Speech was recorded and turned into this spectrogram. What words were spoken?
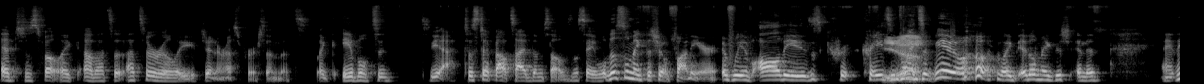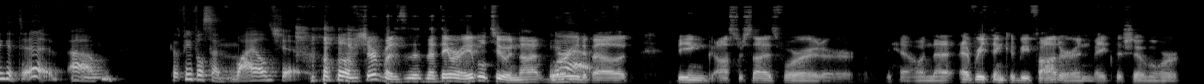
It just felt like, oh, that's a that's a really generous person that's like able to yeah, to step outside themselves and say, well, this will make the show funnier if we have all these cr- crazy yeah. points of view. like it'll make the sh- and it And I think it did. Um, because people said wild shit. oh, I'm sure, but that they were able to and not worried Yeah. about being ostracized for it or you know, and that everything could be fodder and make the show more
